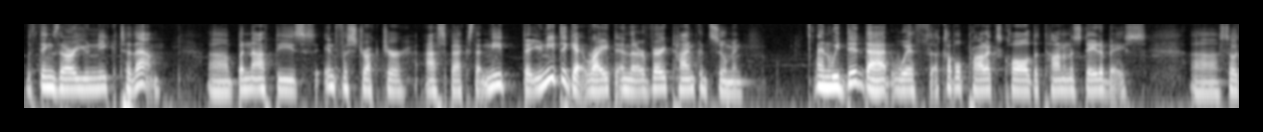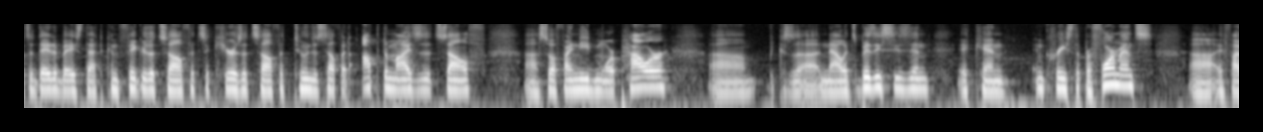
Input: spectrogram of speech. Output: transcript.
the things that are unique to them? Uh, but not these infrastructure aspects that need that you need to get right and that are very time consuming. And we did that with a couple products called Autonomous Database. Uh, so it's a database that configures itself, it secures itself, it tunes itself, it optimizes itself. Uh, so if I need more power, uh, because uh, now it's busy season, it can increase the performance. Uh, if I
